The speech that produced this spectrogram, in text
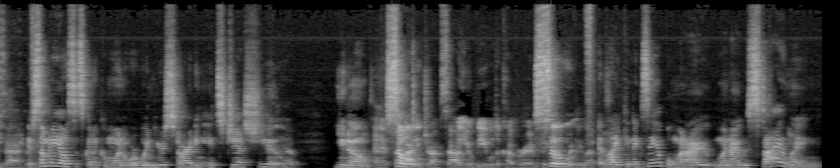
exactly. if somebody else is going to come on or when you're starting it's just you Yep. you know and if so somebody drops out, you'll be able to cover it and pick so up where they left off. like an example when i when i was styling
